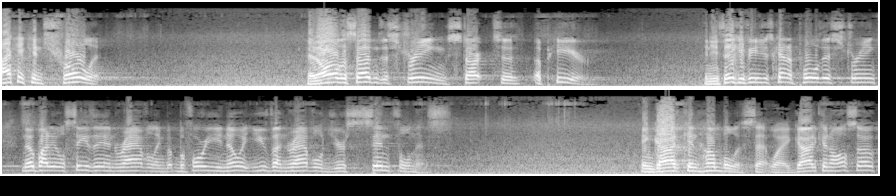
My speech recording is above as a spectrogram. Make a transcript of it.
I can control it. And all of a sudden, the strings start to appear. And you think if you just kind of pull this string, nobody will see the unraveling. But before you know it, you've unraveled your sinfulness. And God can humble us that way. God can also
